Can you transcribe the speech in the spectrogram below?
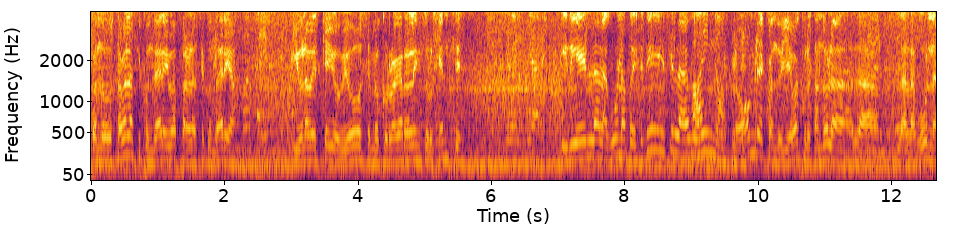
cuando estaba en la secundaria, iba para la secundaria y una vez que llovió se me ocurrió agarrar a insurgentes y vi en la laguna, pues dije, sí, sí, el agua. Ay, no. No, hombre, cuando lleva cruzando la, la- la laguna,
